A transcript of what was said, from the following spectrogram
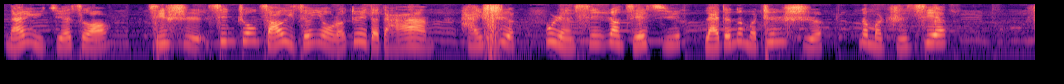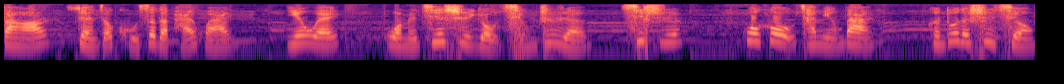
难以抉择。即使心中早已经有了对的答案，还是不忍心让结局来得那么真实、那么直接，反而选择苦涩的徘徊。因为我们皆是有情之人。其实，过后才明白，很多的事情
